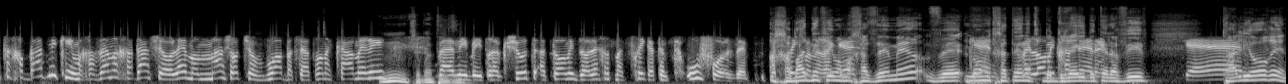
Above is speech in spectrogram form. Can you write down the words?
את החב"דניקים, מחזמר חדש שעולה ממש עוד שבוע בתיאטרון הקאמרי, Mm. ואני בהתרגשות אטומית, זה הולך להיות מצחיק, אתם תעופו על זה. החב"דניקים. המחזמר, ולא כן, מתחתנת ולא בגריי מתחתנת. בתל אביב. כן. טלי אורן,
